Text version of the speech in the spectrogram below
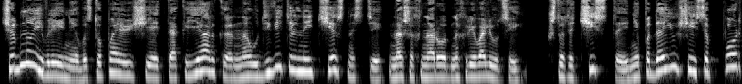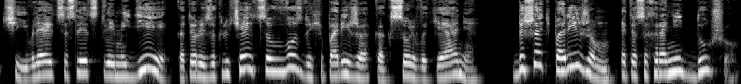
Чудное явление, выступающее так ярко на удивительной честности наших народных революций. Что-то чистое, не поддающееся порче, является следствием идеи, которая заключается в воздухе Парижа, как соль в океане. Дышать Парижем — это сохранить душу.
